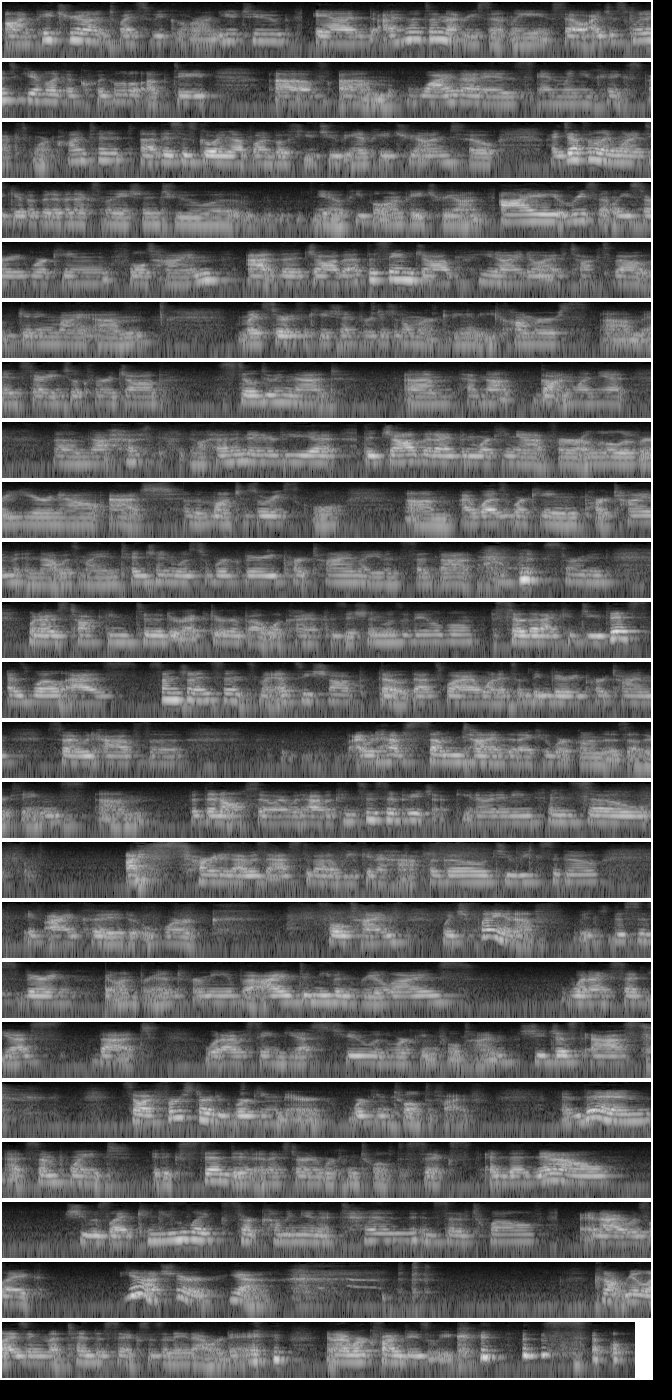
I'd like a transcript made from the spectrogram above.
on Patreon and twice a week over on YouTube and I have not done that recently so I just wanted to give like a quick little update of um, why that is and when you can expect more content. Uh, this is going up on both YouTube and Patreon, so I definitely wanted to give a bit of an explanation to uh, you know people on Patreon. I recently started working full time at the job at the same job. You know, I know I've talked about getting my um, my certification for digital marketing and e-commerce um, and starting to look for a job. Still doing that. Um, have not gotten one yet um, not had not had an interview yet. The job that I've been working at for a little over a year now at the Montessori school, um, I was working part-time and that was my intention was to work very part-time. I even said that when I started when I was talking to the director about what kind of position was available so that I could do this as well as Sunshine Scents, my Etsy shop. So that's why I wanted something very part-time so I would have the I would have some time that I could work on those other things. Um, but then also I would have a consistent paycheck, you know what I mean? And so I started, I was asked about a week and a half ago, two weeks ago, if I could work full time, which funny enough, which this is very on brand for me, but I didn't even realize when I said yes that what I was saying yes to was working full time. She just asked so I first started working there, working 12 to 5. And then at some point it extended and I started working 12 to 6. And then now she was like, can you like start coming in at 10 instead of 12? And I was like, yeah, sure, yeah. Not realizing that 10 to 6 is an eight hour day and I work five days a week. so,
